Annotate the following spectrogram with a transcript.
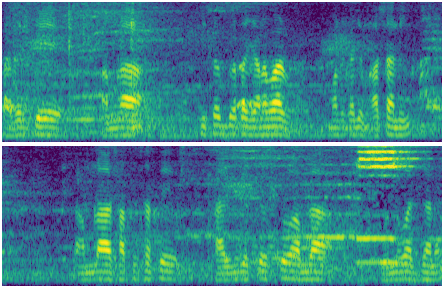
তাদেরকে আমরা কৃতজ্ঞতা জানাবার আমাদের কাছে ভাষা নেই। আমরা সাথে সাথে ফায়ার আমরা ধন্যবাদ জানাই।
